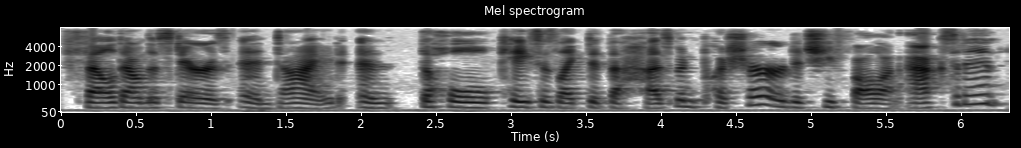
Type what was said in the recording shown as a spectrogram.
fell down the stairs and died and the whole case is like did the husband push her or did she fall on accident?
